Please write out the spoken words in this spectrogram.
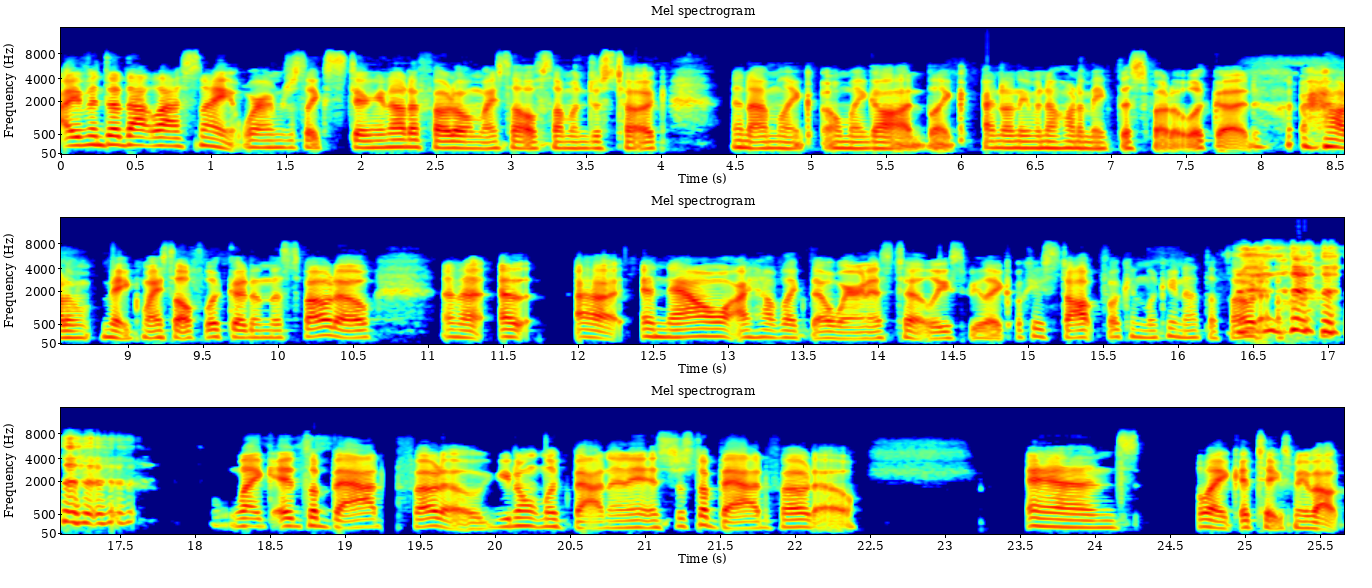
I even did that last night where I'm just like staring at a photo of myself someone just took and I'm like, "Oh my god, like I don't even know how to make this photo look good or how to make myself look good in this photo." And uh, uh, uh, and now I have like the awareness to at least be like, "Okay, stop fucking looking at the photo." like it's a bad photo. You don't look bad in it. It's just a bad photo and like it takes me about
